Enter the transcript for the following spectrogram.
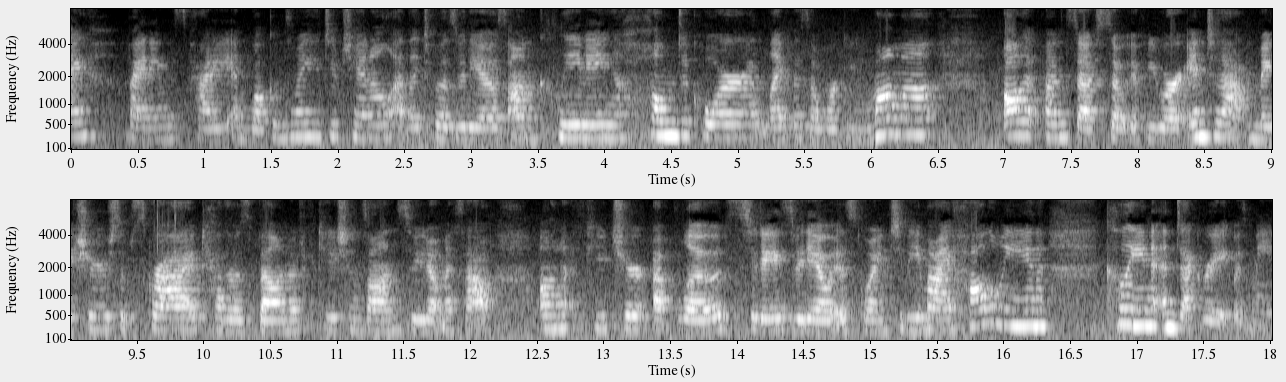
Hi, my name is Patty and welcome to my YouTube channel. I like to post videos on cleaning, home decor, life as a working mama, all that fun stuff. So if you are into that, make sure you're subscribed, have those bell notifications on so you don't miss out on future uploads. Today's video is going to be my Halloween clean and decorate with me.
